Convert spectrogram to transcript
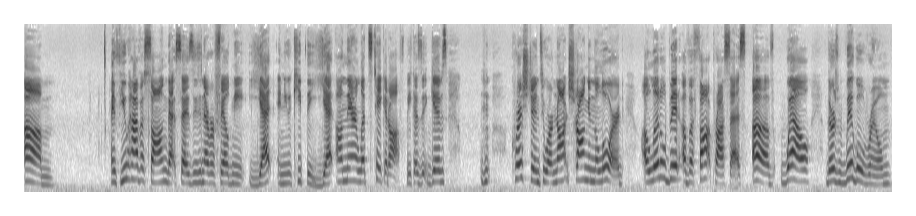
um, if you have a song that says he's never failed me yet and you keep the yet on there let's take it off because it gives christians who are not strong in the lord a little bit of a thought process of well there's wiggle room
